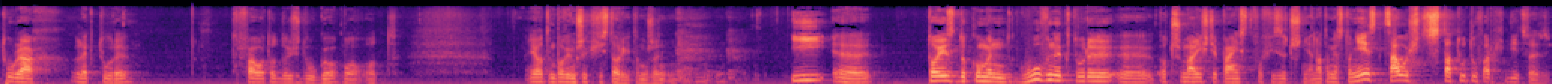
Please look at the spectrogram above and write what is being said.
turach lektury trwało to dość długo, bo od... Ja o tym powiem przy historii, to może... I e, to jest dokument główny, który e, otrzymaliście Państwo fizycznie. Natomiast to nie jest całość statutów archidiecezji.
